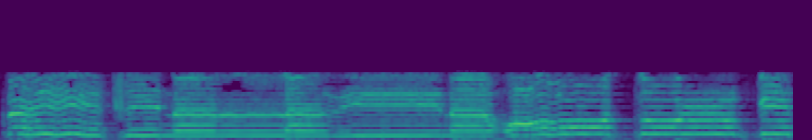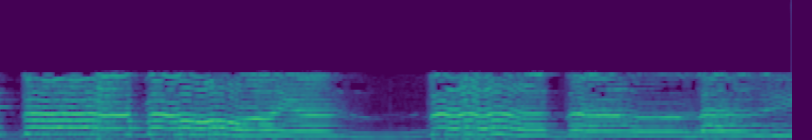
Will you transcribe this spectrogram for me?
ليستيقن الذين أوتوا الكتاب ويزداد الذين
